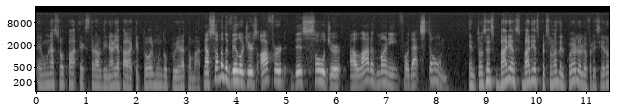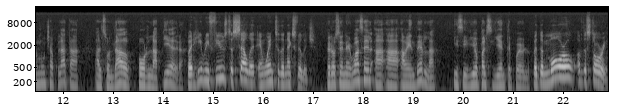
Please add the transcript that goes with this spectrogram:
en una sopa extraordinaria para que todo el mundo pudiera tomar. Now, some of the villagers offered this soldier a lot of money for that stone. Entonces varias, varias personas del pueblo le ofrecieron mucha plata al soldado por la piedra, But he refused to sell it and went to the next village. pero se negó a, hacer- a- a- a venderla y siguió para el siguiente pueblo. But the moral of the story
